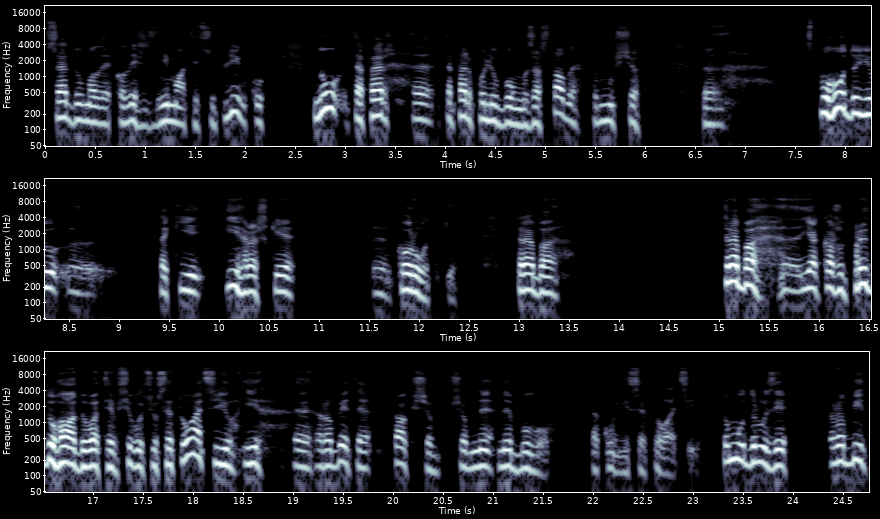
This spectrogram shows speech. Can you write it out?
все думали, коли ж знімати цю плівку. Ну, тепер, е, тепер по-любому застави, тому що е, з погодою такі іграшки короткі. Треба, треба, як кажуть, придугадувати всю цю ситуацію і робити так, щоб, щоб не, не було такої ситуації. Тому, друзі, робіть,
